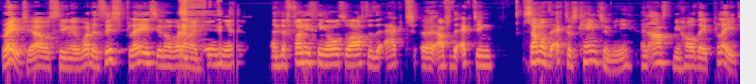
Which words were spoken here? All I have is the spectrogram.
great. Yeah, I was thinking, like, what is this place? You know, what am I doing here? And the funny thing also after the act, uh, after the acting, some of the actors came to me and asked me how they played.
